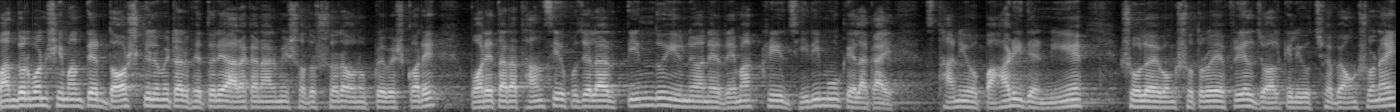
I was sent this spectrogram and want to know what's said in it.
বান্দরবন সীমান্তের দশ কিলোমিটার ভেতরে আরাকান আর্মির সদস্যরা অনুপ্রবেশ করে। পরে তারা থানসি উপজেলার তিন্দু ইউনিয়নের রেমাক্রি ঝিরিমুখ এলাকায় স্থানীয় পাহাড়িদের নিয়ে ষোলো এবং সতেরো এপ্রিল জলকেলি উৎসবে অংশ নেয়।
